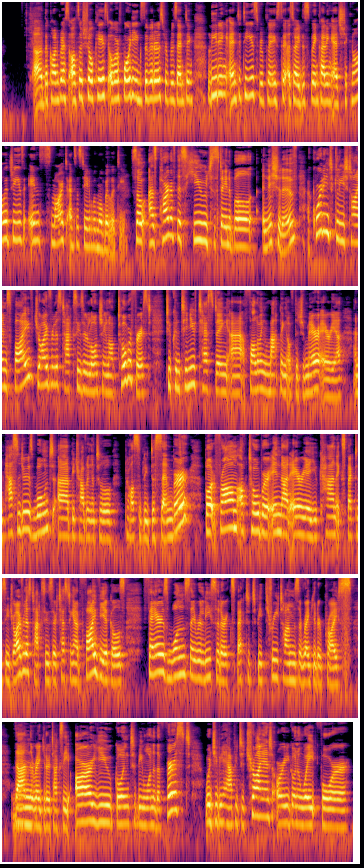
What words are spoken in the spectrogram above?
Uh, the Congress also showcased over 40 exhibitors representing leading entities replacing, uh, sorry, displaying cutting edge technologies in smart and sustainable mobility. So, as part of this huge sustainable initiative, according to Khaleej Times, five driverless taxis are launching on October 1st to continue testing uh, following mapping of the Jumeirah area. And passengers won't uh, be traveling until possibly December. But from October in that area, you can expect to see driverless taxis. They're testing out five vehicles. Fares, once they release it, are expected to be three times the regular price than mm. the regular taxi. Are you going to be one of the first? Would you be happy to try it, or are you going to wait for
